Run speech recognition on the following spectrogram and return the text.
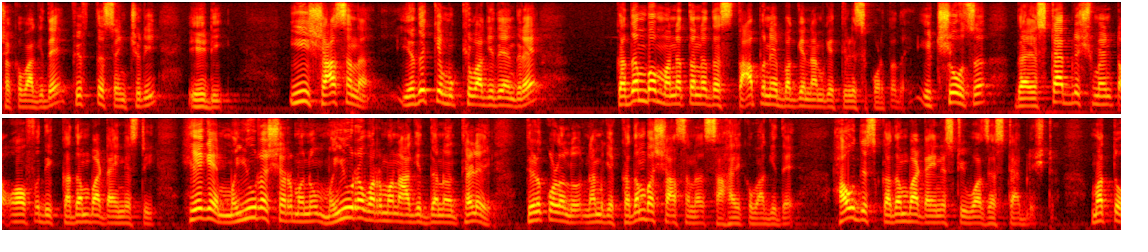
ಶಕವಾಗಿದೆ ಫಿಫ್ತ್ ಸೆಂಚುರಿ ಎ ಡಿ ಈ ಶಾಸನ ಎದಕ್ಕೆ ಮುಖ್ಯವಾಗಿದೆ ಅಂದರೆ ಕದಂಬ ಮನೆತನದ ಸ್ಥಾಪನೆ ಬಗ್ಗೆ ನಮಗೆ ತಿಳಿಸಿಕೊಡ್ತದೆ. It shows the establishment of the Kadamba dynasty ಹೇಗೆ ಮಯೂರ ಶರ್ಮನು ಮಯೂರವರ್ಮನ ಆಗಿದ್ದನು ಅಂಥೇಳಿ ತಿಳ್ಕೊಳ್ಳಲು ನಮಗೆ ಕದಂಬ ಶಾಸನ ಸಹಾಯಕವಾಗಿದೆ. How this Kadamba dynasty was established ಮತ್ತು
